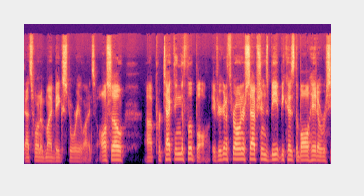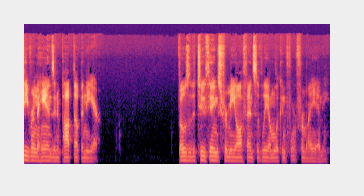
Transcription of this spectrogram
That's one of my big storylines. Also, uh, protecting the football. If you're going to throw interceptions, be it because the ball hit a receiver in the hands and it popped up in the air. Those are the two things for me offensively I'm looking for for Miami.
